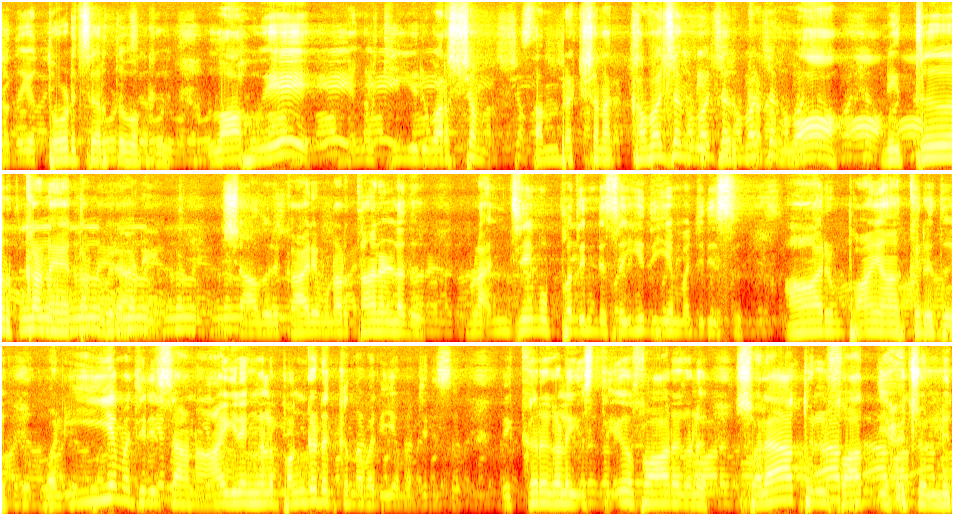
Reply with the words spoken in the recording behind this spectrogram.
ഹൃദയത്തോട് ചേർത്ത് വെക്ക്. അള്ളാഹുവേ ഞങ്ങൾക്ക് ഈ ഒരു വർഷം സംരക്ഷണ കവചം നീ. നീ തീർക്കണേ ഒരു കാര്യം ഉണർത്താനുള്ളത് നമ്മൾ അഞ്ചേ മുപ്പതിന്റെ സയ്യിദിയ മജ്ലിസ് ആരും പായാക്കരുത് വലിയ മജ്ലിസാണ്. ആയിരങ്ങൾ പങ്കെടുക്കുന്ന വലിയ മജ്ലിസ്. ദിക്കറുകൾ സ്വലാത്തുൽ ഫാത്തിഹ ചൊല്ലി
